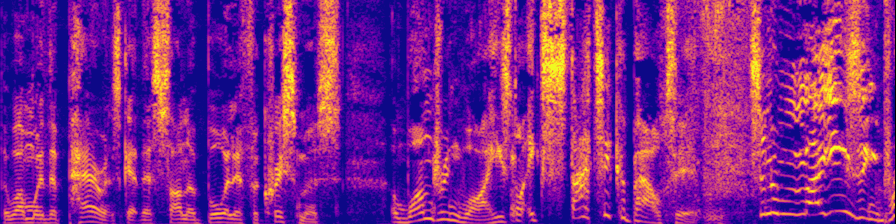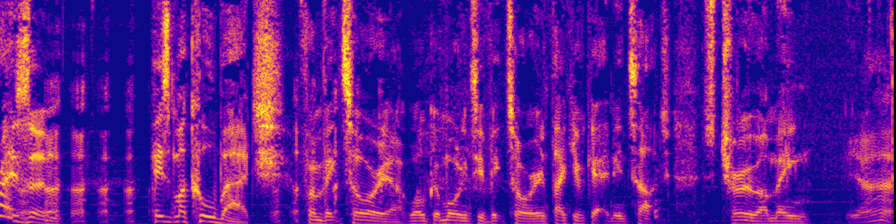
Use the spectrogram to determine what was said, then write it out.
the one where the parents get their son a boiler for Christmas, and wondering why he's not ecstatic about it. It's an amazing present. Here's my cool badge from Victoria. Well, good morning to you, Victoria, and thank you for getting in touch. It's true. I mean, Yeah.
